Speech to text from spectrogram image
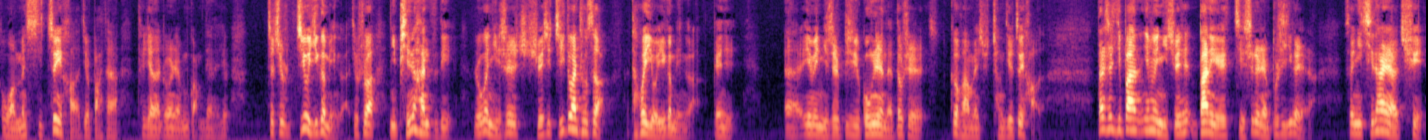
我们是最好的就是把他推荐到中央人民广播电台，就这就是只有一个名额，就是说你贫寒子弟，如果你是学习极端出色，他会有一个名额给你，呃，因为你是必须公认的，都是。各方面成绩最好的，但是，一般因为你学班里几十个人不是一个人啊，所以你其他人要去，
